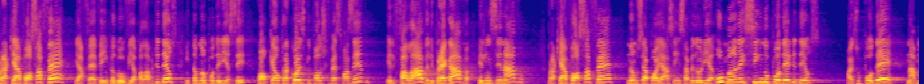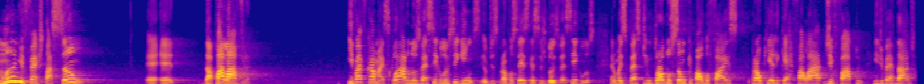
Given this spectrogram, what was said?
Para que a vossa fé, e a fé vem pelo ouvir a palavra de Deus, então não poderia ser qualquer outra coisa que Paulo estivesse fazendo. Ele falava, ele pregava, ele ensinava, para que a vossa fé não se apoiasse em sabedoria humana e sim no poder de Deus. Mas o poder na manifestação é, é, da palavra. E vai ficar mais claro nos versículos seguintes. Eu disse para vocês que esses dois versículos eram uma espécie de introdução que Paulo faz para o que ele quer falar de fato e de verdade.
